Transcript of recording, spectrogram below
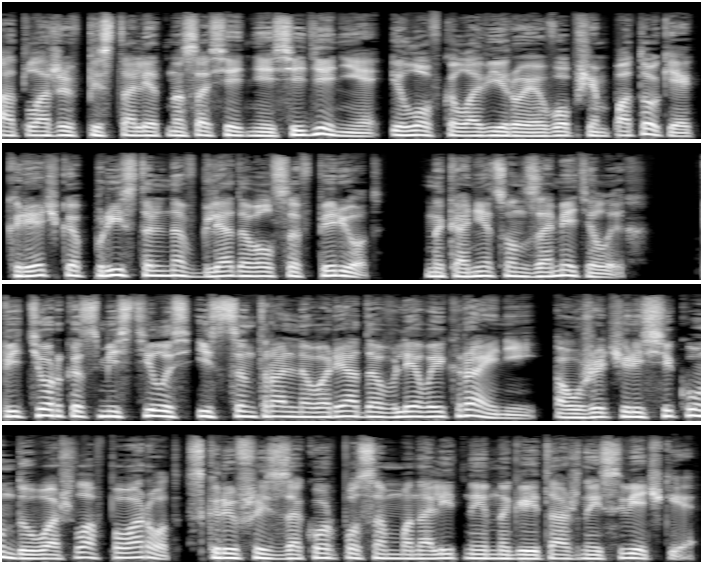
Отложив пистолет на соседнее сиденье и ловко лавируя в общем потоке, Крячка пристально вглядывался вперед. Наконец он заметил их. Пятерка сместилась из центрального ряда в левый крайний, а уже через секунду вошла в поворот, скрывшись за корпусом монолитной многоэтажной свечки.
